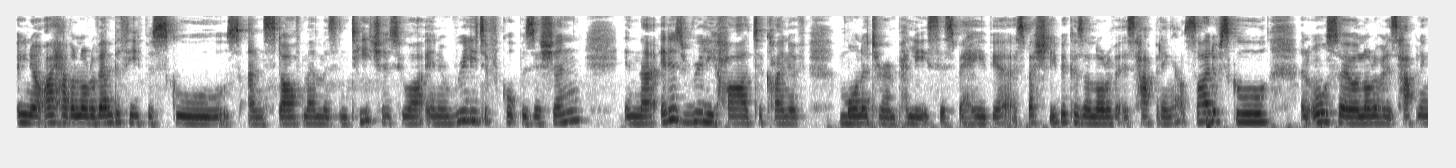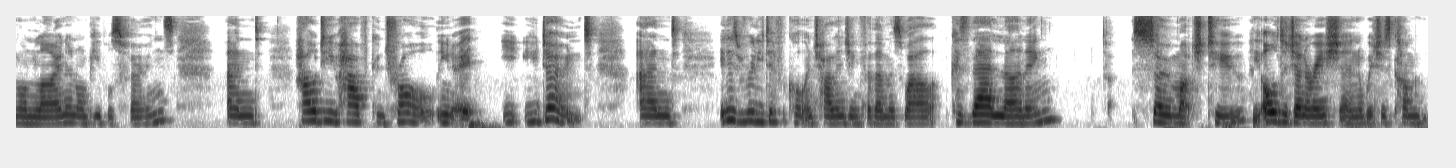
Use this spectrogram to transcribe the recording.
you know, I have a lot of empathy for schools and staff members and teachers who are in a really difficult position in that it is really hard to kind of monitor and police this behavior, especially because a lot of it is happening outside of school and also a lot of it is happening online and on people's phones. And how do you have control? You know, it, you, you don't. And it is really difficult and challenging for them as well because they're learning so much too. The older generation, which has come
